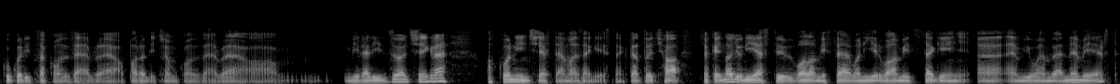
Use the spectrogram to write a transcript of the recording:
kukoricakonzervre, a paradicsomkonzervre, a mirelic zöldségre, akkor nincs értelme az egésznek. Tehát, hogyha csak egy nagyon ijesztő valami fel van írva, amit szegény MJO ember nem ért,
